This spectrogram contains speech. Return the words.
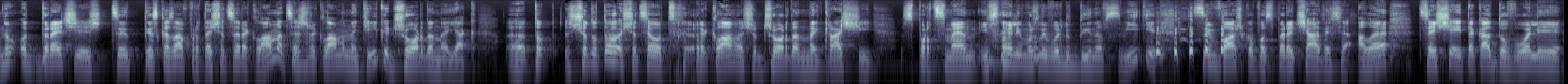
Ну, от, до речі, це ти сказав про те, що це реклама. Це ж реклама не тільки Джордана, як е, то щодо того, що це от реклама, що Джордан найкращий спортсмен і, взагалі, можливо, людина в світі. Цим важко посперечатися, але це ще й така доволі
